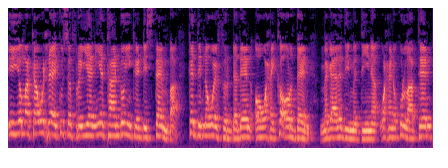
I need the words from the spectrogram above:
iyo markaa wixii ay ku safrayeen iyo taandhooyinka dhistemba kadibna way firdhadeen oo waxay ka ordeen magaaladii madiina waxayna ku laabteen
